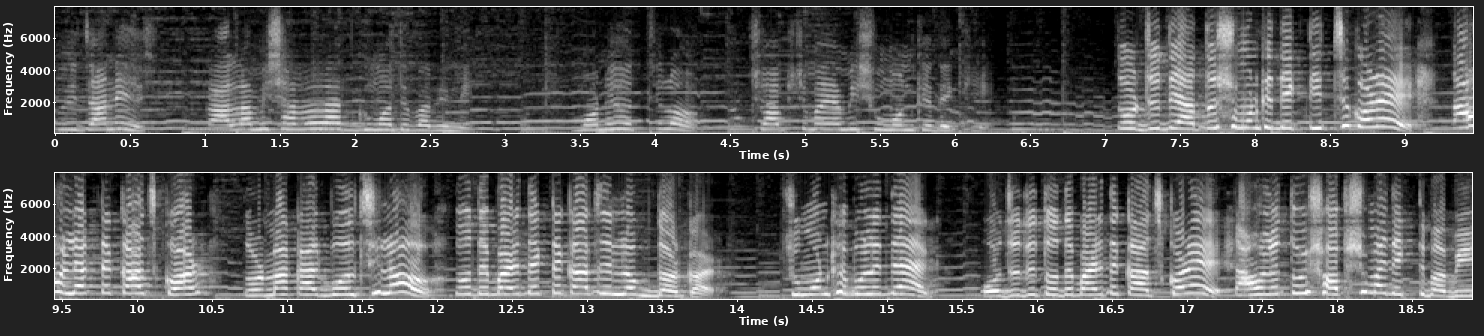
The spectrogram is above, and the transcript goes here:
তুই জানিস কাল আমি সারা রাত ঘুমাতে পারিনি। মনে হচ্ছিল সব সময় আমি সুমনকে দেখি। তোর যদি এত সুমনকে দেখতে ইচ্ছে করে, তাহলে একটা কাজ কর। তোর মা কাল বলছিল, তোদের বাড়িতে একটা কাজের লোক দরকার। সুমনকে বলে দেখ, ও যদি তোদের বাড়িতে কাজ করে, তাহলে তুই সব সময় দেখতে পাবি।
